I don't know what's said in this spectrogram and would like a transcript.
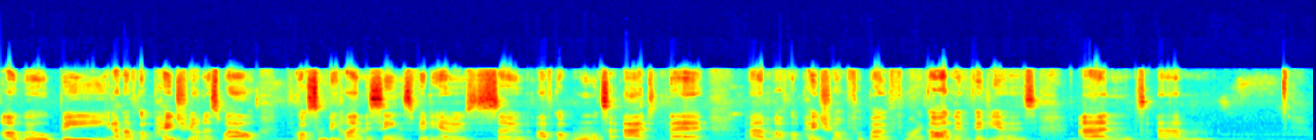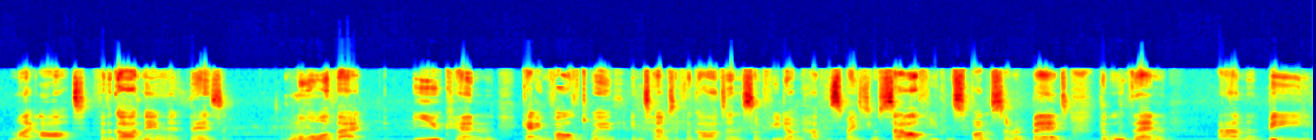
I will be, and I've got Patreon as well. I've got some behind the scenes videos, so I've got more to add there. Um, I've got Patreon for both my gardening videos and um, my art. For the gardening, there's more that you can get involved with in terms of the garden. So if you don't have the space yourself, you can sponsor a bed that will then um, be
